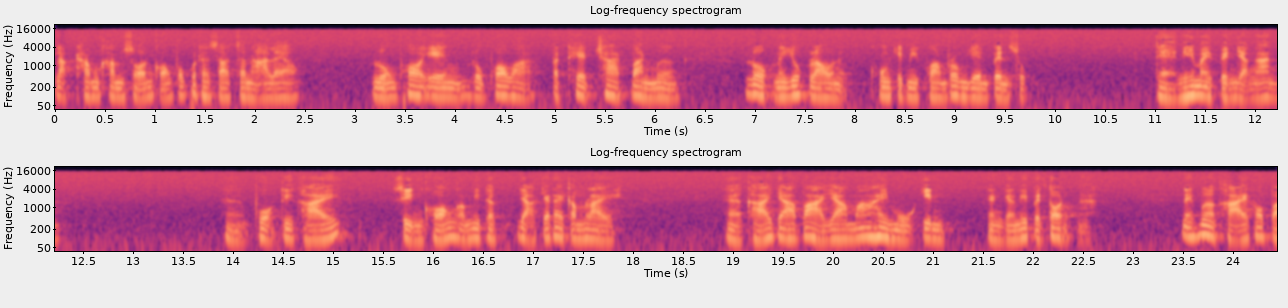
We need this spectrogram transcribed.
หลักธรรมคำสอนของพระพุทธศาสนาแล้ว หลวงพ่อเองหลวงพ่อว่าประเทศชาติบ้านเมือง โลกในยุคเราเนี่ยคงจะมีความร่มเย็นเป็นสุข แต่นี้ไม่เป็นอย่างนั้นพวกที่ขายสิ่งของก็มีแต่อยากจะได้กำไรขายยาบ้ายาม้าให้หมูกิน อย่างอย่างนี้เป็นต้นนะในเมื่อขายเข้าไป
